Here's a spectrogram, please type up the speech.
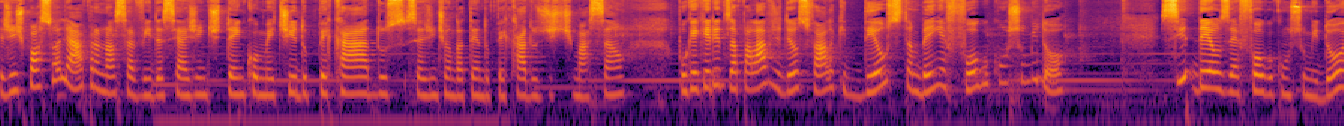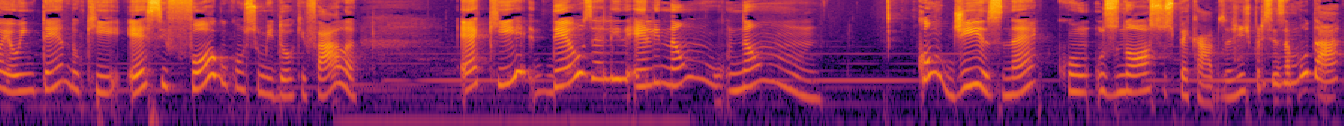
a gente possa olhar para a nossa vida se a gente tem cometido pecados, se a gente anda tendo pecados de estimação, porque, queridos, a palavra de Deus fala que Deus também é fogo consumidor. Se Deus é fogo consumidor, eu entendo que esse fogo consumidor que fala é que Deus ele, ele não não condiz, né, com os nossos pecados. A gente precisa mudar,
